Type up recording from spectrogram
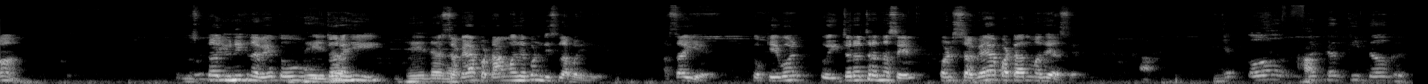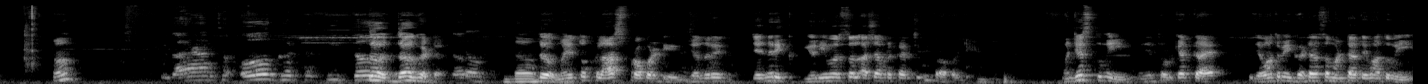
हा. नुसतं युनिक नव्हे तो. इतरही सगळ्या पटांमध्ये पण दिसला पाहिजे. असाही आहे. तो केवळ तो इतरत्र नसेल पण सगळ्या पटांमध्ये असेल. म्हणजे अ घट की द घट. हं? उदाहरणार्थ अ की द. द म्हणजे तो class property generic generic universal अशा प्रकारची ती प्रॉपर्टी म्हणजेच तुम्ही म्हणजे थोडक्यात काय जेव्हा तुम्ही घट असं म्हणता तेव्हा तुम्ही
